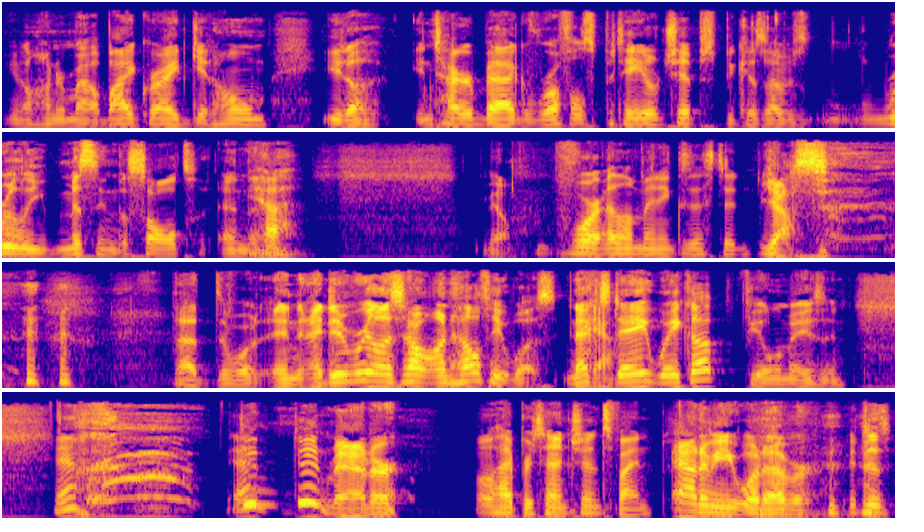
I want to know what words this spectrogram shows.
you know 100 mile bike ride, get home, eat an entire bag of Ruffles potato chips because I was really missing the salt. And then, Yeah. Yeah. Before Element existed. yes, that was. And I didn't realize how unhealthy it was. Next Yeah. day, wake up, feel amazing. Yeah. Yeah. didn't, didn't matter. Well, hypertension's fine. Adam eat whatever. It just,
